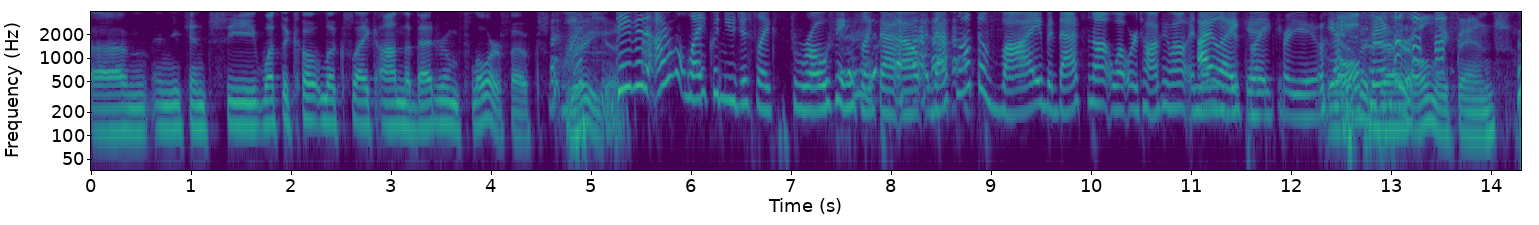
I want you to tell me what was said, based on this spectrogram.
um, and you can see what the coat looks like on the bedroom floor, folks. What? David, I don't like when you just like throw things like that out. That's not the vibe. That's not what we're talking about. And then I you like just it like for you. Yeah. All fans or only fans?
